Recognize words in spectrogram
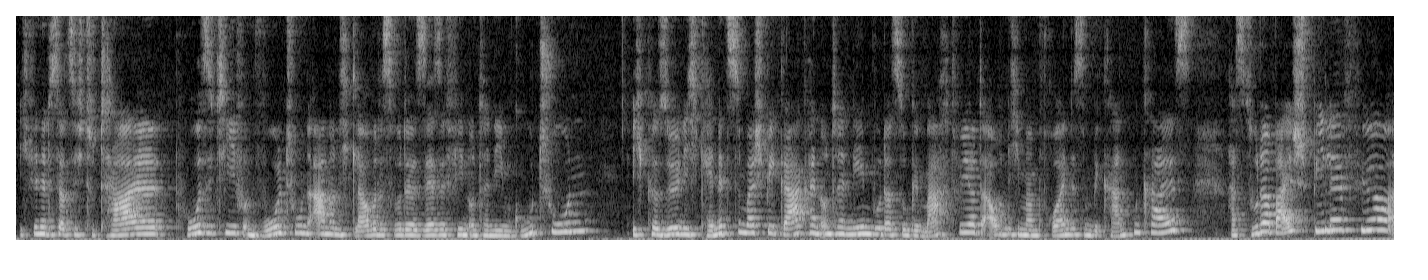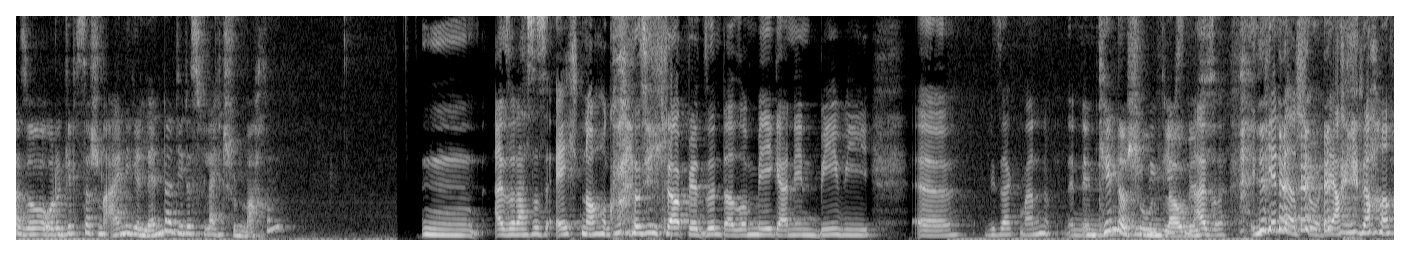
Ich finde, das hört sich total positiv und wohltuend an und ich glaube, das würde sehr, sehr vielen Unternehmen gut tun. Ich persönlich kenne jetzt zum Beispiel gar kein Unternehmen, wo das so gemacht wird, auch nicht in meinem Freundes- und Bekanntenkreis. Hast du da Beispiele für? Also, oder gibt es da schon einige Länder, die das vielleicht schon machen? Mm, also das ist echt noch quasi, ich glaube, wir sind da so mega in den Baby, äh, wie sagt man? In, den in Kinderschuhen, glaube ich. Also in Kinderschuhen, ja genau.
